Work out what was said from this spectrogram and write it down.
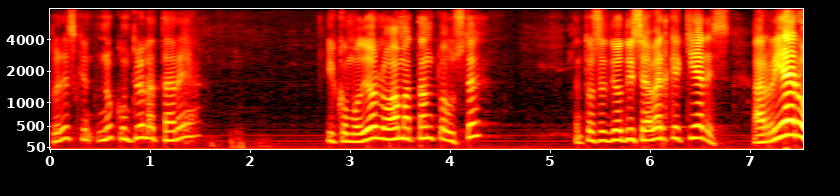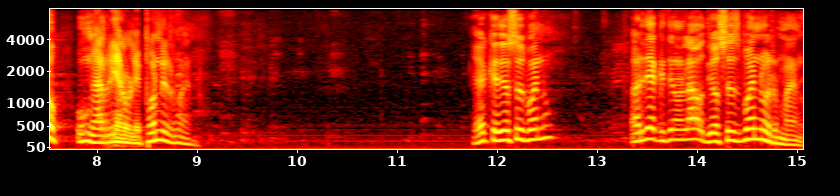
Pero es que no cumplió la tarea. Y como Dios lo ama tanto a usted, entonces Dios dice, a ver, ¿qué quieres? ¿Arriero? Un arriero le pone, hermano. ¿Ya que Dios es bueno? Ahora que tiene un lado, Dios es bueno, hermano.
